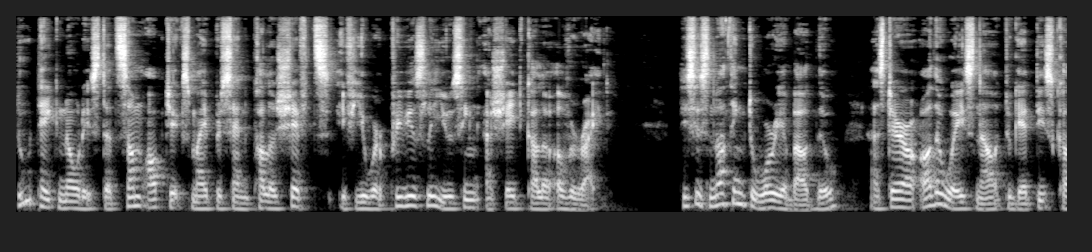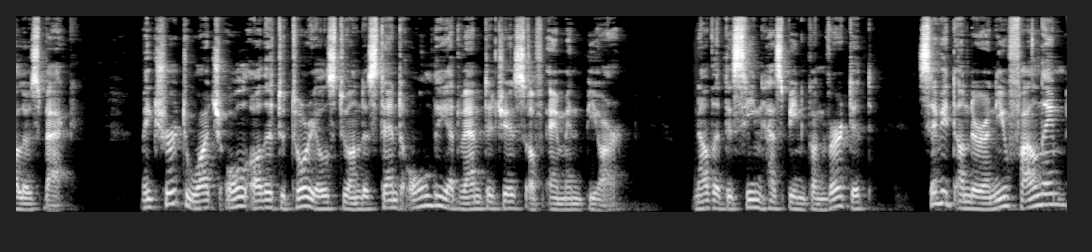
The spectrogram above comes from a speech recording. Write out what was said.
Do take notice that some objects might present color shifts if you were previously using a shade color override. This is nothing to worry about though, as there are other ways now to get these colors back. Make sure to watch all other tutorials to understand all the advantages of MNPR. Now that the scene has been converted, Save it under a new file name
